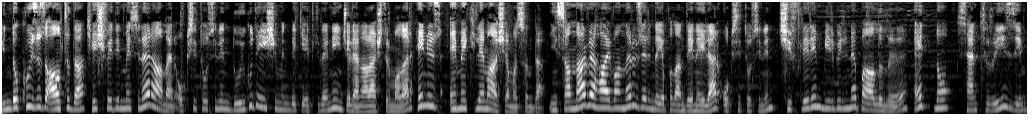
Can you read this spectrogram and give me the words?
1906'da keşfedilmesine rağmen oksitosinin duygu değişimindeki etkilerini inceleyen araştırmalar henüz emekleme aşamasında. İnsanlar ve hayvanlar üzerinde yapılan deneyler oksitosinin çiftlerin birbirine bağlılığı, etnosentrizm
